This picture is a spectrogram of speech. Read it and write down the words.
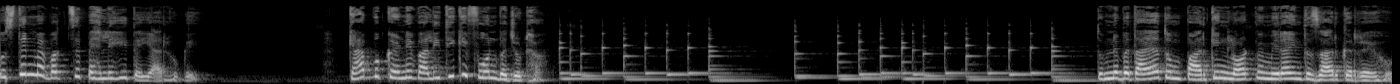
उस दिन मैं वक्त से पहले ही तैयार हो गई। कैब बुक करने वाली थी कि फ़ोन बज उठा। तुमने बताया तुम पार्किंग लॉट में मेरा इंतज़ार कर रहे हो।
